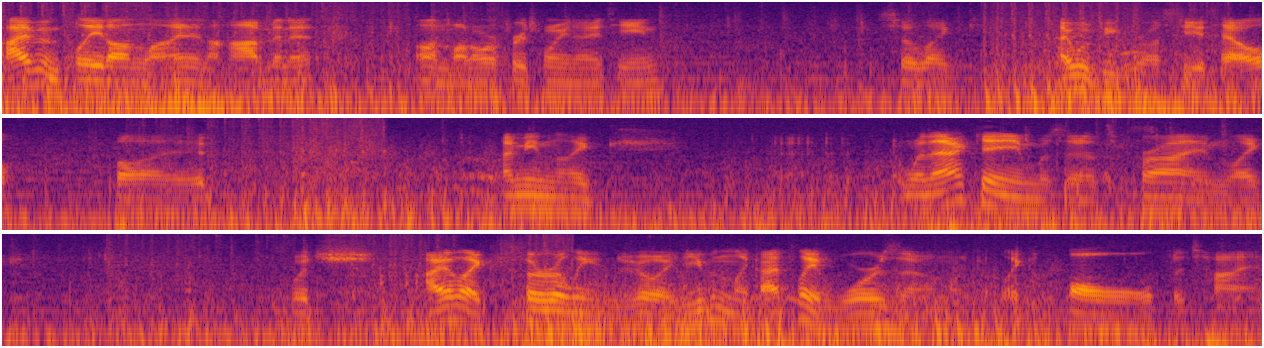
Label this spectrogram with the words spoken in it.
I haven't played online in a hot minute on Modern Warfare 2019, so like, I would be rusty as hell, but, I mean like, uh, when that game was in its prime, like, which I like thoroughly enjoyed, even like I played Warzone like, like all the time,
